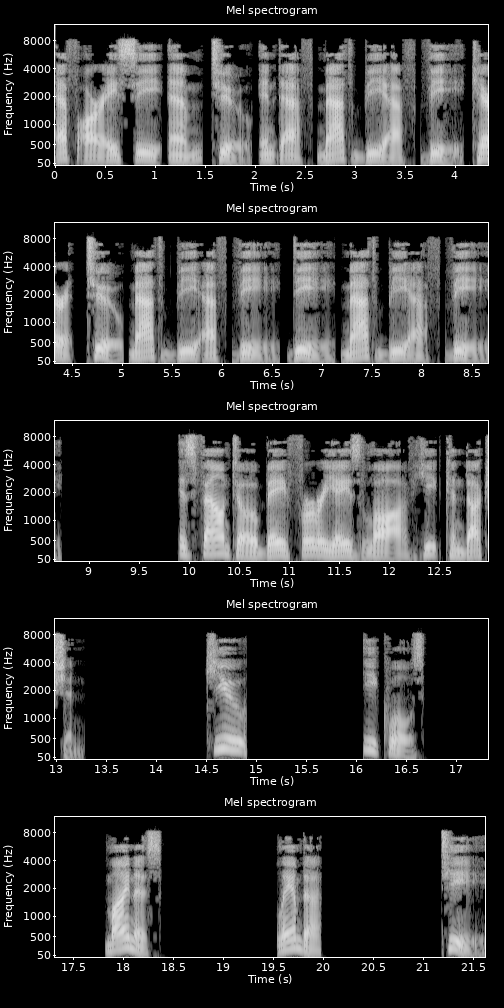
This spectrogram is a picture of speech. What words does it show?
FRAC M two int F Math BF V caret two Math BF V D Math BF V is found to obey Fourier's law of heat conduction. Q equals minus lambda T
